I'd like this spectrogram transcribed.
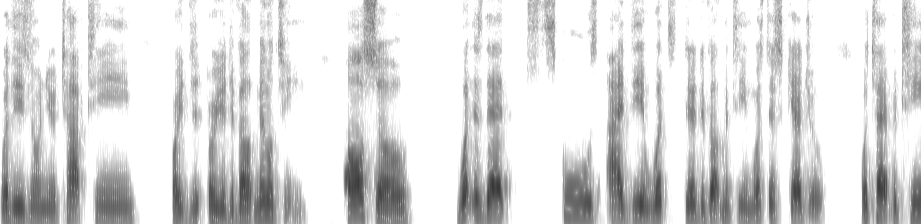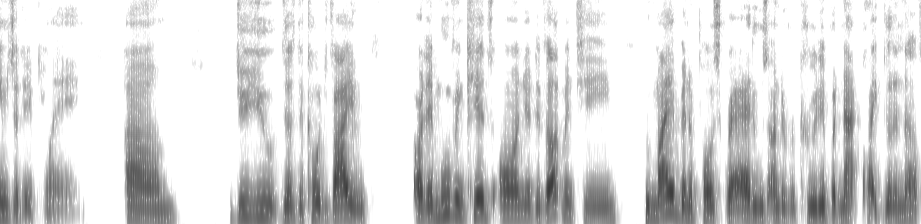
whether he's on your top team or, or your developmental team. Also, what is that school's idea? What's their development team? What's their schedule? What type of teams are they playing? Um, do you, does the coach value, are they moving kids on your development team who might have been a post grad who's under recruited but not quite good enough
